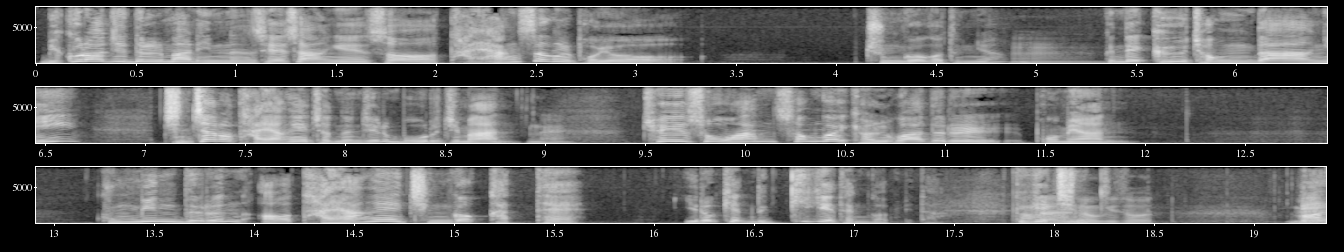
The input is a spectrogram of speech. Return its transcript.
미꾸라지들만 있는 세상에서 다양성을 보여준 거거든요. 음. 근데 그 정당이 진짜로 다양해졌는지는 모르지만 네. 최소한 선거의 결과들을 보면 국민들은 어 다양해진 것 같아. 이렇게 느끼게 된 겁니다. 그게 아, 진... 여기서 아,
